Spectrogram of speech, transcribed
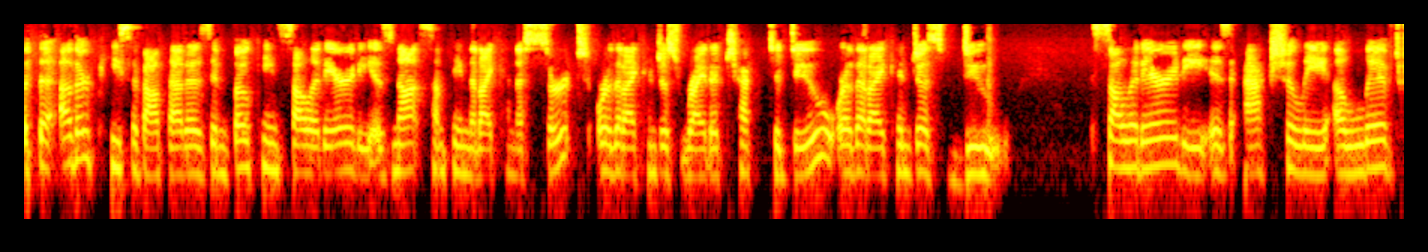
But the other piece about that is invoking solidarity is not something that I can assert or that I can just write a check to do or that I can just do. Solidarity is actually a lived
